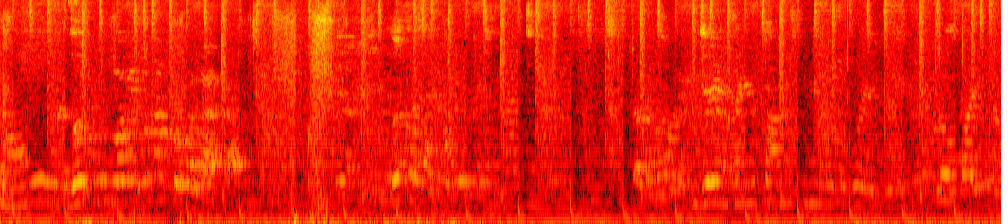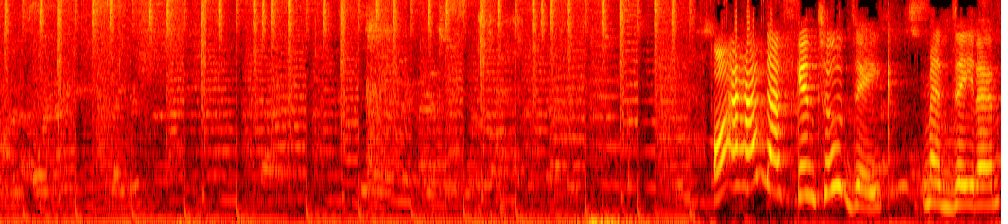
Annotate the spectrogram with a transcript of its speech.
No. Look what I got. Jay, can you promise me we'll play a game in real life on Fortnite later? Oh, asking too, Jake. Met Jaden.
